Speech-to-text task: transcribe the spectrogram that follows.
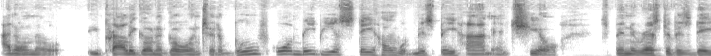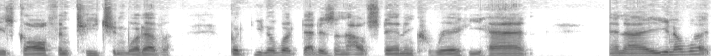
I don't know. He's probably going to go into the booth, or maybe he'll stay home with Miss Boeheim and chill, spend the rest of his days golfing, teaching, whatever. But you know what? That is an outstanding career he had. And I, you know what?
